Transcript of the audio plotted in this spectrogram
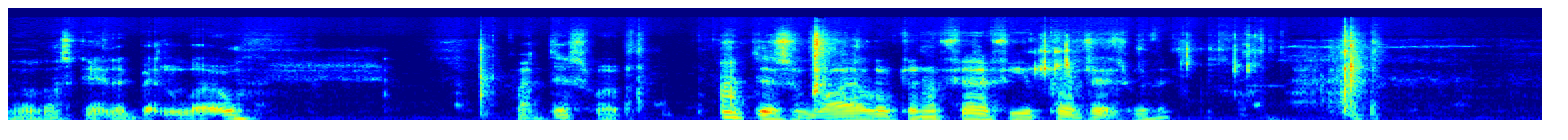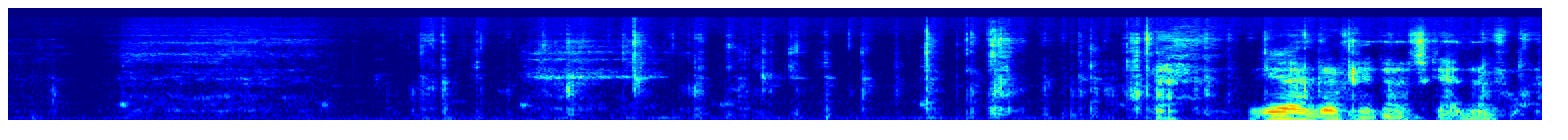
Well, that's getting a bit low. Had this one. This a while. I've done a fair few projects with it. Yeah, I'm definitely going to get another one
